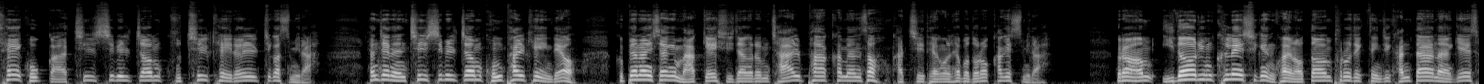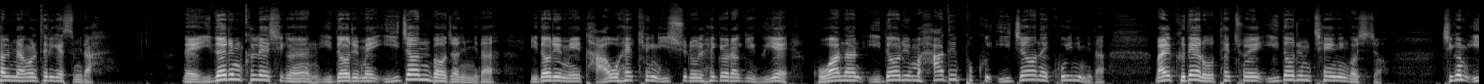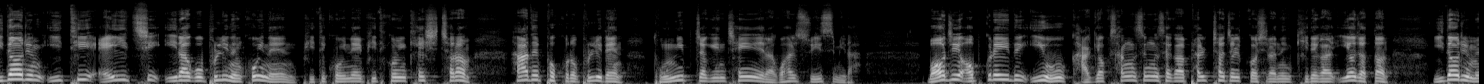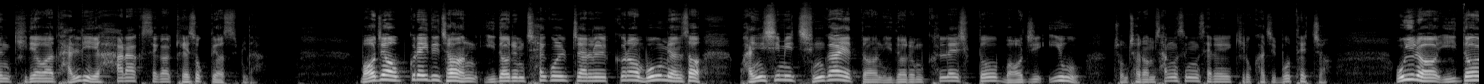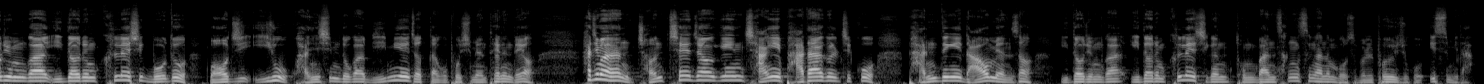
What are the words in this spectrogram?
최고가 71.97K를 찍었습니다. 현재는 71.08K인데요. 급변한 시장에 맞게 시장 흐름 잘 파악하면서 같이 대응을 해보도록 하겠습니다. 그럼 이더리움 클래식은 과연 어떤 프로젝트인지 간단하게 설명을 드리겠습니다. 네, 이더리움 클래식은 이더리움의 이전 버전입니다. 이더리움이 다오 해킹 이슈를 해결하기 위해 고안한 이더리움 하드포크 이전의 코인입니다. 말 그대로 태초의 이더리움 체인인 것이죠. 지금 이더리움 ETH이라고 불리는 코인은 비트코인의 비트코인 캐시처럼 하드포크로 분리된 독립적인 체인이라고 할 수 있습니다. 머지 업그레이드 이후 가격 상승세가 펼쳐질 것이라는 기대가 이어졌던 이더리움은 기대와 달리 하락세가 계속되었습니다. 머지 업그레이드 전 이더리움 채굴자를 끌어모으면서 관심이 증가했던 이더리움 클래식도 머지 이후 좀처럼 상승세를 기록하지 못했죠. 오히려 이더리움과 이더리움 클래식 모두 머지 이후 관심도가 미미해졌다고 보시면 되는데요. 하지만 전체적인 장이 바닥을 찍고 반등이 나오면서 이더리움과 이더리움 클래식은 동반 상승하는 모습을 보여주고 있습니다.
